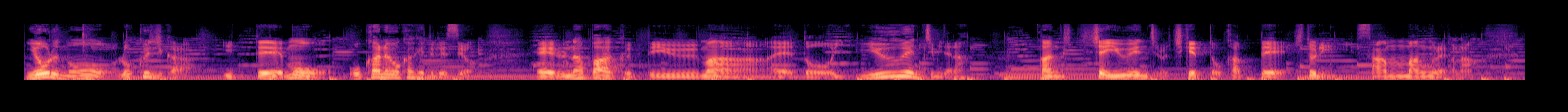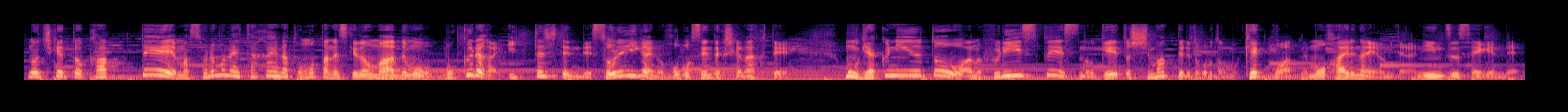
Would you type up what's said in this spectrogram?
夜の6時から行ってもうお金をかけてですよ、えー、ルナパークっていうまあえっ、ー、と遊園地みたいな感じちっちゃい遊園地のチケットを買って1人3万ぐらいかな。のチケットを買って、まあ、それもね高いなと思ったんですけどまあでも僕らが行った時点でそれ以外のほぼ選択肢がなくてもう逆に言うとあのフリースペースのゲート閉まってるところとかも結構あってもう入れないよみたいな人数制限で。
